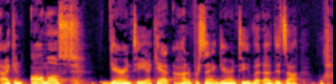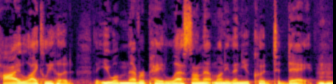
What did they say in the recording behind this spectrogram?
I can almost guarantee, I can't 100% guarantee, but uh, it's a high likelihood that you will never pay less on that money than you could today. Mm-hmm.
